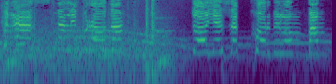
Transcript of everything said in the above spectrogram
Krasna li broda? Dolje za kormilom vam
